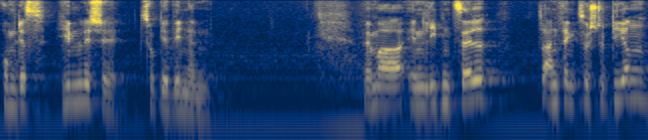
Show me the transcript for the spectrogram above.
um das Himmlische zu gewinnen. Wenn man in Liebenzell anfängt zu studieren,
